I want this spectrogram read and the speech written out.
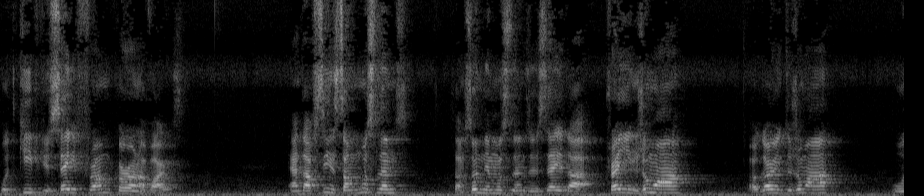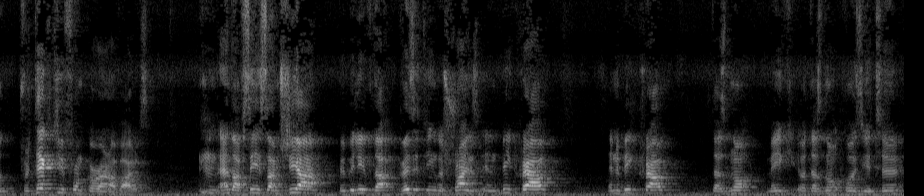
would keep you safe from coronavirus. And I've seen some Muslims, some Sunni Muslims who say that praying Jum'ah or going to Jum'ah would protect you from coronavirus. and I've seen some Shia who believe that visiting the shrines in big crowd, in a big crowd, does not make or does not cause you to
